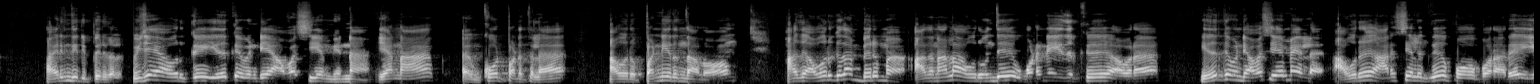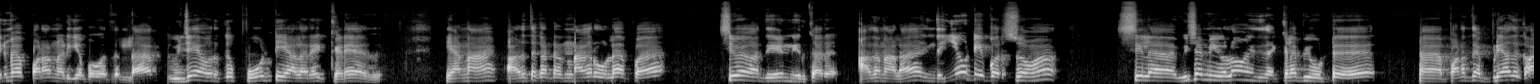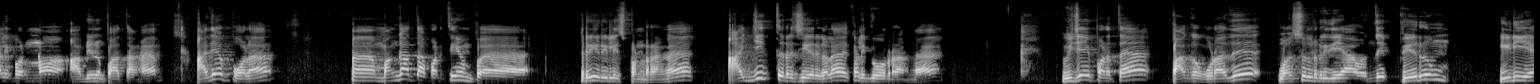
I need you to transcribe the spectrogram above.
அறிந்திருப்பீர்கள். விஜய் அவருக்கு இருக்க வேண்டிய அவசியம் என்ன? ஏன்னா அஹ், கோட் படத்துல அவர் பண்ணியிருந்தாலும் அது அவருக்கு தான் பெருமை. அதனால அவர் வந்து உடனே இதற்கு அவரை எதிர்க்க வேண்டிய அவசியமே இல்லை. அவரு அரசியலுக்கு போக போறாரு. இனிமே படம் நடிக்க போகிறது இல்லை. விஜய் அவருக்கு போட்டியாளரே கிடையாது. ஏன்னா அடுத்த கட்ட நகர்வுல இப்ப சிவகார்த்திகேயன் இருக்காரு. அதனால இந்த யூடியூபர்ஸும் சில விஷமிகளும் இதை கிளப்பி விட்டு படத்தை எப்படியாவது காலி பண்ணணும் அப்படின்னு பார்த்தாங்க. அதே போல மங்காத்தா படத்தையும் இப்ப ரீ ரிலீஸ் பண்றாங்க. அஜித் ரசிகர்களை கிளப்பி விடுறாங்க. விஜய் படத்தை பார்க்கக்கூடாது. வசூல் ரீதியாக வந்து பெரும் இடிய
